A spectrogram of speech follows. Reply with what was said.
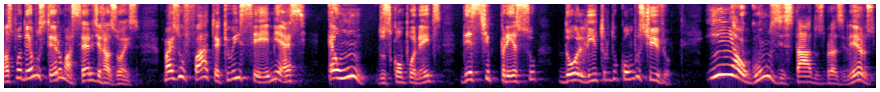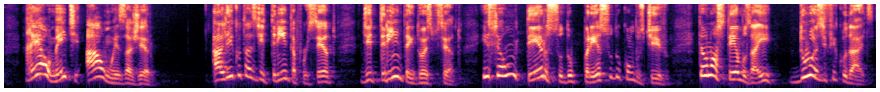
nós podemos ter uma série de razões. Mas o fato é que o ICMS é um dos componentes deste preço do litro do combustível. Em alguns estados brasileiros, realmente há um exagero alíquotas de 30%, de 32%. Isso é um terço do preço do combustível. Então, nós temos aí duas dificuldades:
